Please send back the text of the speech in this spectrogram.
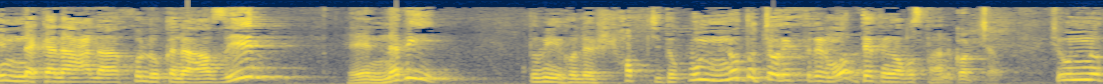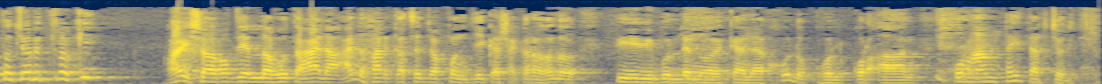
ইন্নাকা আলা খুলুকান আজিম হে নবী, তুমি হলে সবচেয়ে উন্নত চরিত্রের মধ্যে তুমি অবস্থান করছ। সে উন্নত চরিত্র কি? আয়সা রাদিয়াল্লাহু তাআলা আনহার কাছে যখন জিজ্ঞাসা করা হলো, তিনি বললেন কেন খুলুকুল কোরআন। কোরআনটাই তার চরিত্র।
